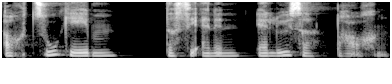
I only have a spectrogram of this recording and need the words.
auch zugeben, dass sie einen Erlöser brauchen.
